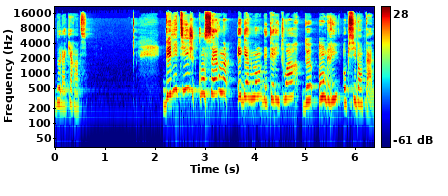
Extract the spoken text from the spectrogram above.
de la Carinthie. Des litiges concernent également des territoires de Hongrie occidentale.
